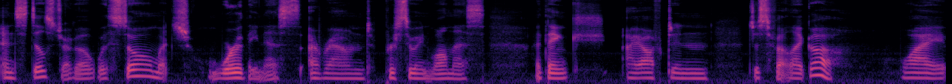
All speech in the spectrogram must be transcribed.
and still struggle with so much worthiness around pursuing wellness. I think I often just felt like, oh, why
